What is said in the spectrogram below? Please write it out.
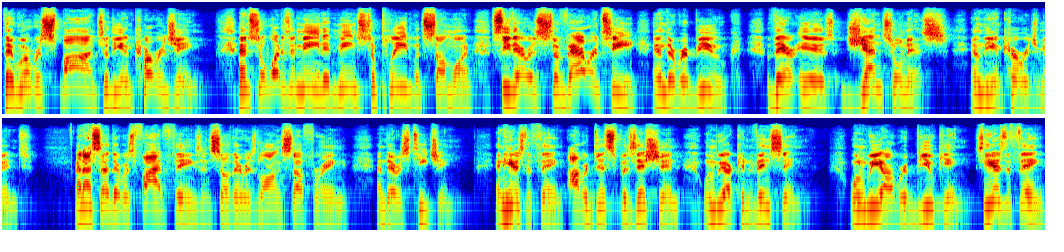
They will respond to the encouraging. And so what does it mean? It means to plead with someone. See, there is severity in the rebuke. There is gentleness in the encouragement. And I said there was five things. And so there is long suffering and there is teaching. And here's the thing, our disposition when we are convincing when we are rebuking. See, here's the thing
